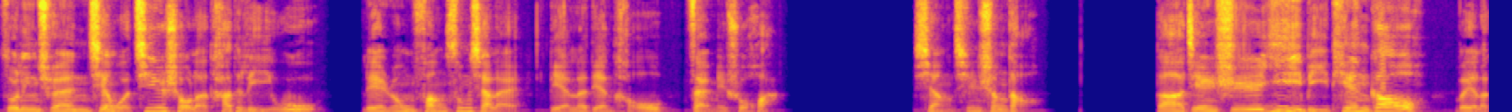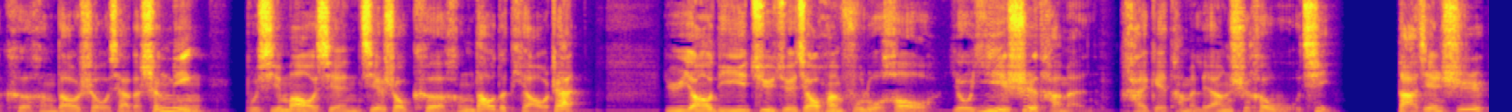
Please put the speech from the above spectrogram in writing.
左灵权见我接受了他的礼物，脸容放松下来，点了点头，再没说话。向琴生道。大剑师一比天高，为了克恒刀手下的生命，不惜冒险接受克恒刀的挑战。于姚笛拒绝交换俘虏后，又义释他们，还给他们粮食和武器。大剑师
